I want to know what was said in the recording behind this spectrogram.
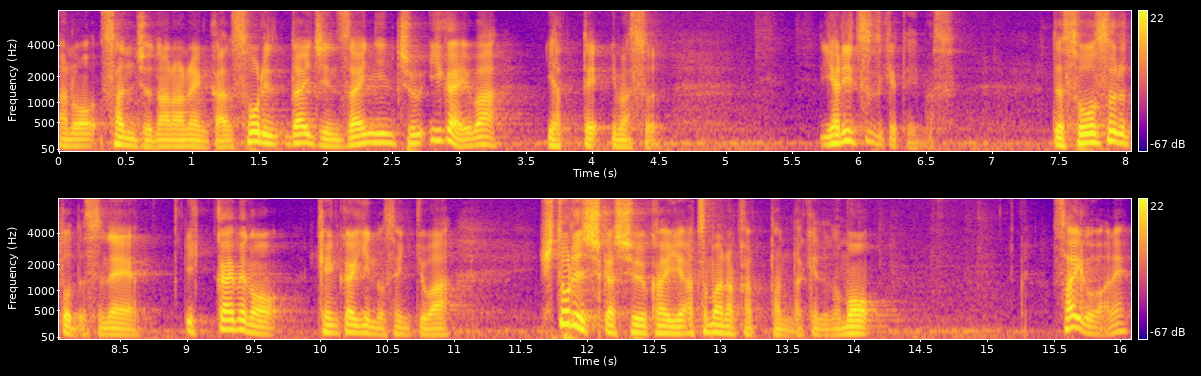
あの37年間、総理大臣在任中以外はやっています。やり続けています。でそうするとですね、1回目の県会議員の選挙は、1人しか集会に集まらなかったんだけれども、最後はね、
